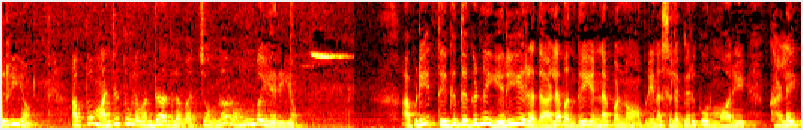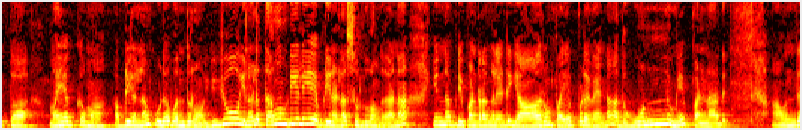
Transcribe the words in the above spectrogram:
எரியும். அப்போ மஞ்சத்தூளை வந்து அதில் வச்சோம்னா ரொம்ப எரியும். அப்படி திகு திகுன்னு எரியறதால வந்து என்ன பண்ணும் அப்படின்னா சில பேருக்கு ஒரு மாதிரி களைப்பா மயக்கமா அப்படியெல்லாம் கூட வந்துடும் ஐயோ என்னால் தாங்க முடியலையே அப்படின்னு எல்லாம் சொல்லுவாங்க. ஆனால் என்ன அப்படி பண்ணுறாங்களேன்ட்டு யாரும் பயப்பட வேண்டாம். அது ஒன்றுமே பண்ணாது. அந்த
